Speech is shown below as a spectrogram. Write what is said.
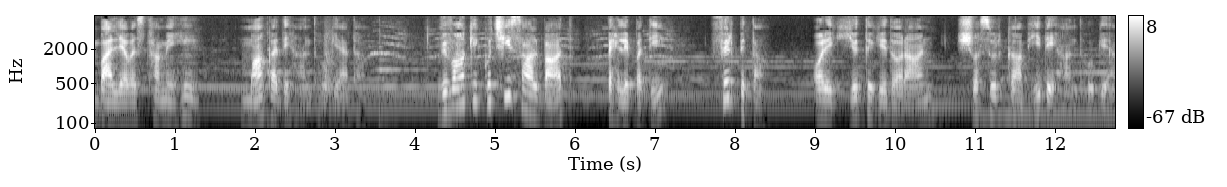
बाल्यावस्था में ही माँ का देहांत हो गया था। विवाह के कुछ ही साल बाद पहले पति, फिर पिता और एक युद्ध के दौरान श्वसुर का भी देहांत हो गया।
